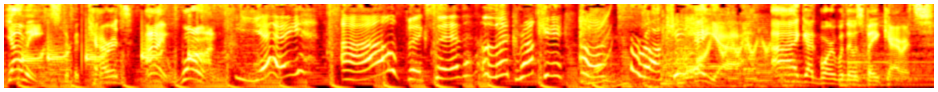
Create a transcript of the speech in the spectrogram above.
yummy! Stupid carrots, I won! Yay! I'll fix it. Look, Rocky. Oh, Rocky. Hey, uh, I got bored with those fake carrots.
